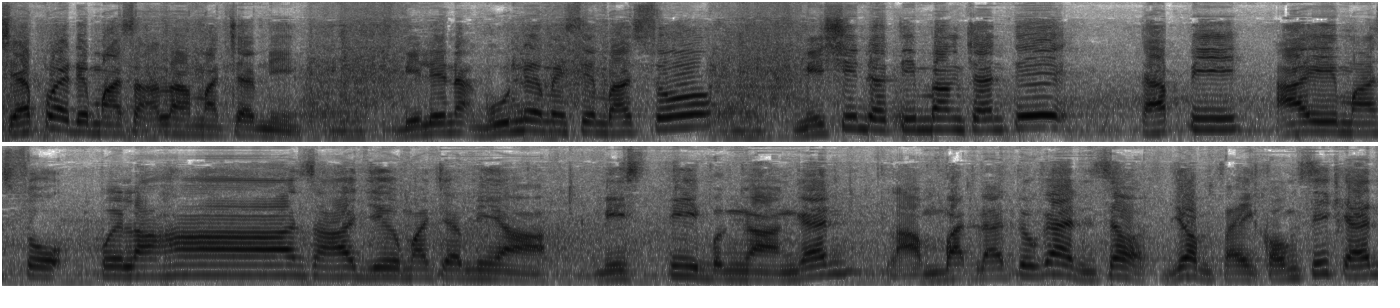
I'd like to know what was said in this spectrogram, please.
Siapa ada masalah macam ni? Bila nak guna mesin basuh, mesin dah timbang cantik, tapi air masuk perlahan sahaja macam ni ah. Mesti bengang kan? Lambatlah tu kan. So, jom saya kongsikan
